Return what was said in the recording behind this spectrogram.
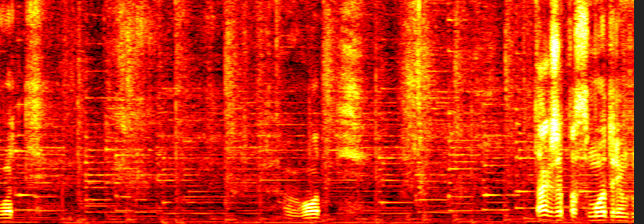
Вот. Вот. Также посмотрим.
